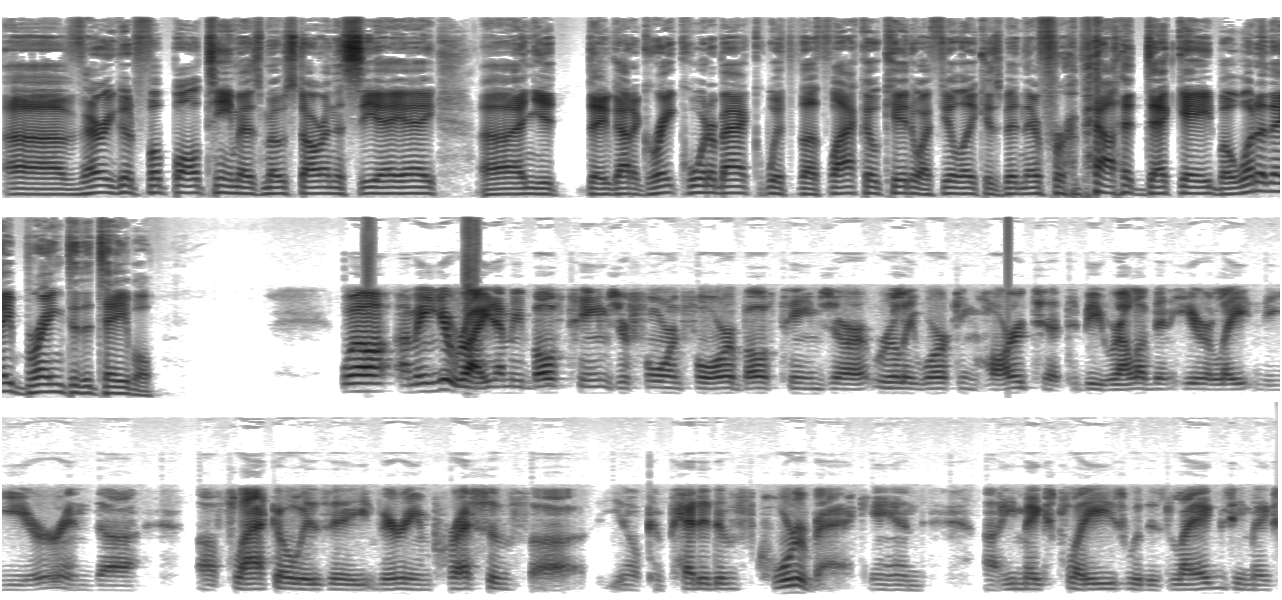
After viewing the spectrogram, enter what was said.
A uh, very good football team, as most are in the CAA, uh, and you. They've got a great quarterback with the Flacco kid, who I feel like has been there for about a decade. But what do they bring to the table? Well, I mean, you're right. I mean, both teams are four and four. Both teams are really working hard to to be relevant here late in the year, and uh, uh, Flacco is a very impressive, uh, you know, competitive quarterback, and uh, he makes plays with his legs. He makes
